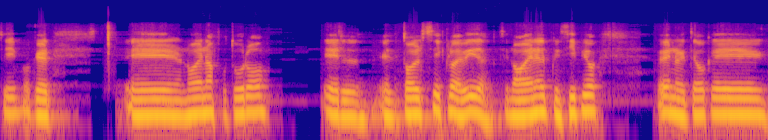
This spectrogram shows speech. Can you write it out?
¿sí? Porque no ven a futuro el, todo el ciclo de vida, sino en el principio, bueno, y tengo que,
